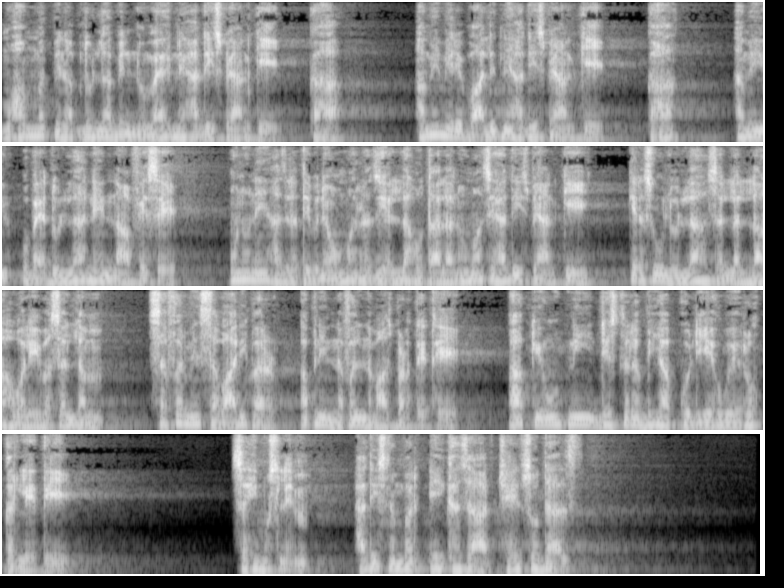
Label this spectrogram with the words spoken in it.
محمد بن عبداللہ بن نمیر نے حدیث بیان کی۔ کہا، ہمیں میرے والد نے حدیث بیان کی۔ کہا، ہمیں عبید اللہ نے نافع سے۔ انہوں نے حضرت ابن عمر رضی اللہ تعالیٰ نما سے حدیث بیان کی کہ رسول اللہ صلی اللہ علیہ وسلم سفر میں سواری پر اپنی نفل نماز پڑھتے تھے۔ آپ کی اونٹنی جس طرح بھی آپ کو لیے ہوئے رخ کر لیتی۔ صحیح مسلم، حدیث نمبر ایک ہزار چھ سو دس۔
